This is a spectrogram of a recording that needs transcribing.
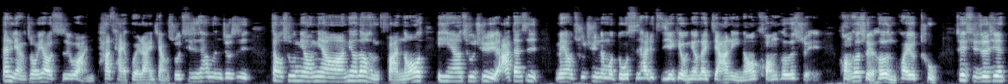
但两周药吃完，他才回来讲说，其实他们就是到处尿尿啊，尿到很烦，然后一天要出去啊，但是没有出去那么多次，他就直接给我尿在家里，然后狂喝水，狂喝水喝很快又吐，所以其实这些。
